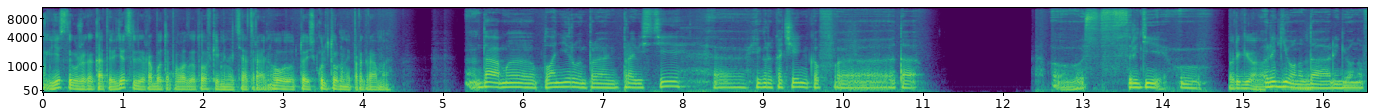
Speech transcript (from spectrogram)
есть ли уже какая-то, ведется ли работа по подготовке именно театральной, ну, то есть культурной программы? Да, мы планируем провести э, игры кочевников. Э, это среди Регионов. Регионов, да, регионов.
